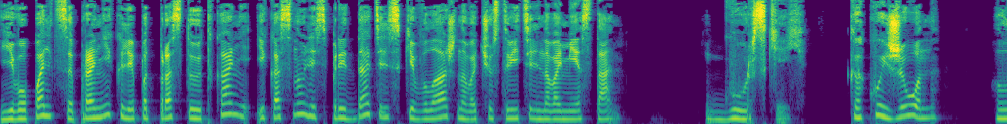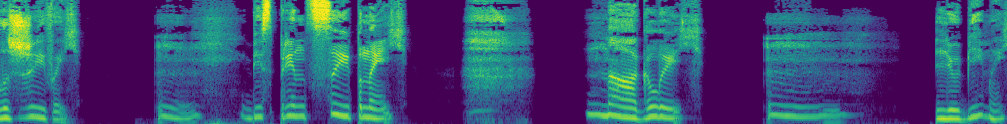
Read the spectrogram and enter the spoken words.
Его пальцы проникли под простую ткань и коснулись предательски влажного чувствительного места. Гурский. Какой же он? Лживый. М -м, беспринципный. Наглый. М. Любимый.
